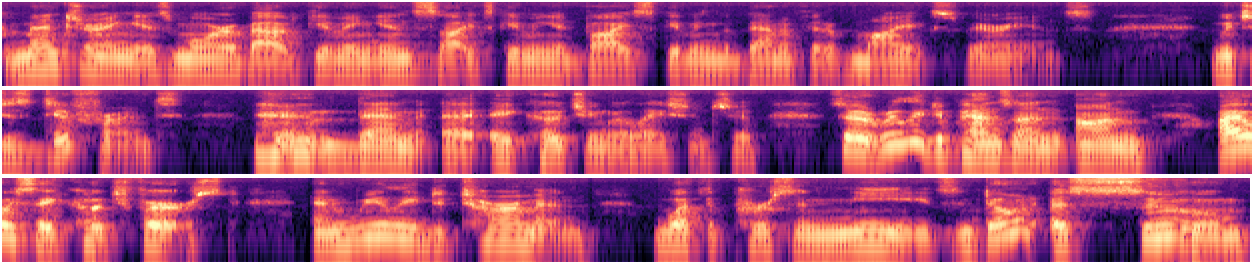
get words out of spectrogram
mentoring is more about giving insights, giving advice, giving the benefit of my experience, which is different than a, a, coaching relationship. So it really depends on on I always say coach first and really determine what the person needs and don't assume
